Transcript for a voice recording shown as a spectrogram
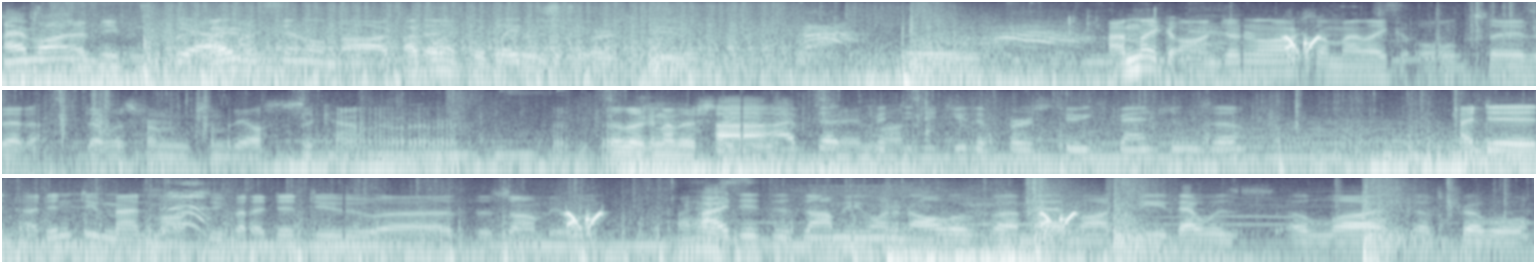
I'm on, I haven't even. yeah, I'm I've- on General Knoxx. I've I only played the played first the first two. I'm like on General Knoxx on my like old save that that was from somebody else's account or whatever. Oh, look, another sticky Uh, I've done, grenade but mod. did you do the first two expansions though? I did. I didn't do Mad Moxxi, but I did do uh, the zombie one. I, have, I did the zombie one and all of uh, Mad Moxxi. That was a lot of trouble.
